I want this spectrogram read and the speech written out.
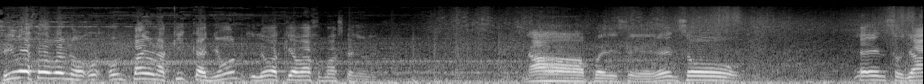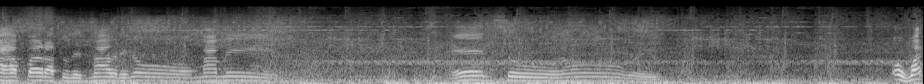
Sí, va a estar bueno. Un, un aquí, cañón. Y luego aquí abajo más cañones. No puede ser. Enzo. Enzo, ya para tu desmadre. No mames. Enzo, no, güey. Oh, what?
